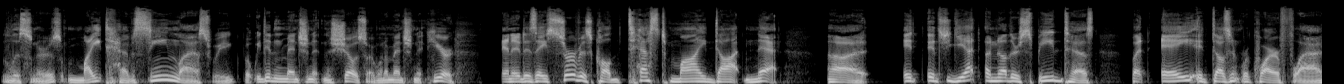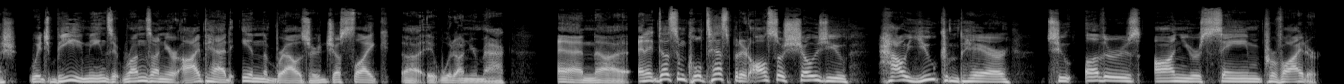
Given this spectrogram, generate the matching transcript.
listeners might have seen last week, but we didn't mention it in the show, so I want to mention it here. And it is a service called testmy.net. Uh, it, it's yet another speed test but A, it doesn't require Flash, which B means it runs on your iPad in the browser, just like uh, it would on your Mac. and uh, and it does some cool tests, but it also shows you how you compare to others on your same provider.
